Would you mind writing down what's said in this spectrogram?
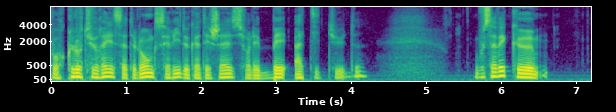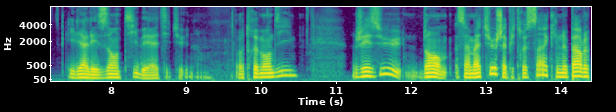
pour clôturer cette longue série de catéchèses sur les béatitudes. Vous savez que il y a les anti-béatitudes. Autrement dit, Jésus, dans Saint Matthieu chapitre 5, il ne parle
